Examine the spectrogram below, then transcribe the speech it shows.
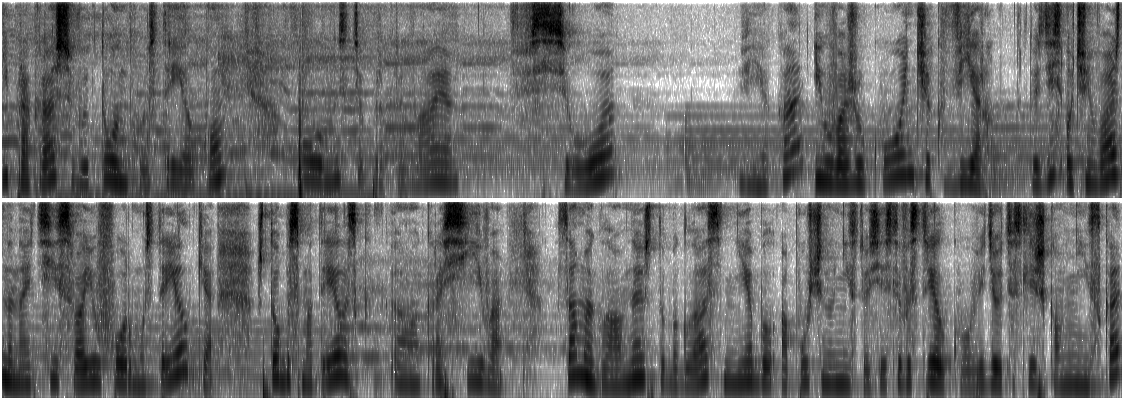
и прокрашиваю тонкую стрелку полностью прокрывая все века и увожу кончик вверх. То здесь очень важно найти свою форму стрелки чтобы смотрелось э, красиво. Самое главное чтобы глаз не был опущен вниз. То есть если вы стрелку ведете слишком низко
